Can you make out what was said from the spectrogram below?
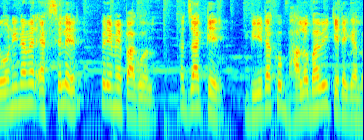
রনি নামের এক ছেলের প্রেমে পাগল। যাকে বিয়েটা খুব ভালোভাবেই কেটে গেল।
